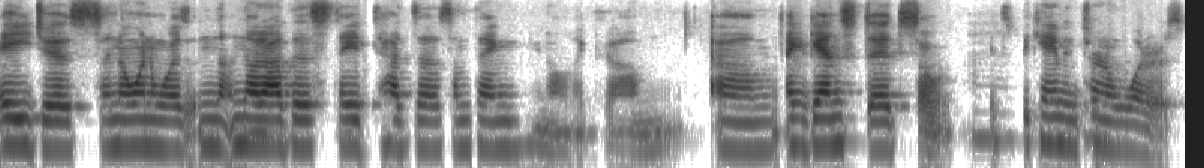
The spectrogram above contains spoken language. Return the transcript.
ages. And no one was, not other state had uh, something, you know, like um, um, against it. So it became internal waters.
